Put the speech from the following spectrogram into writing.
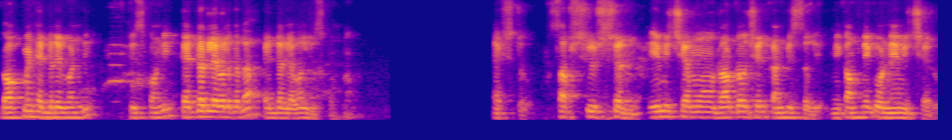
డాక్యుమెంట్ హెడర్ ఇవ్వండి. తీసుకోండి. హెడర్ లెవెల్ కదా? హెడర్ లెవెల్ తీసుకుంటున్నాం. నెక్స్ట్ సబ్స్టిట్యూషన్ ఏమి ఇచ్చాము? డ్రాప్ డౌన్ షీట్ కనిపిస్తుంది. మీ కంపెనీ కూడా నేమ్ ఇచ్చారు.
